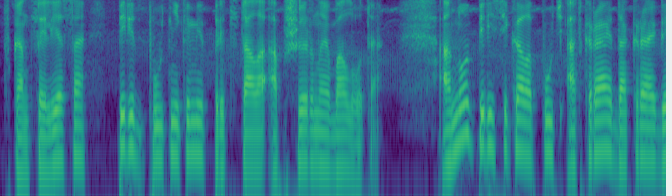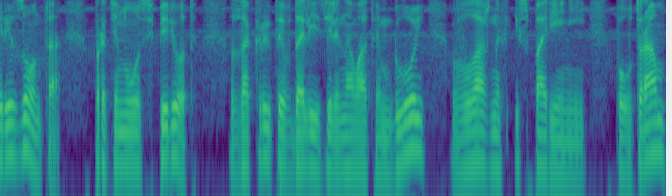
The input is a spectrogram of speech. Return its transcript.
В конце леса перед путниками предстало обширное болото – оно пересекало путь от края до края горизонта, протянулось вперед, закрытое вдали зеленоватой мглой влажных испарений, по утрам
